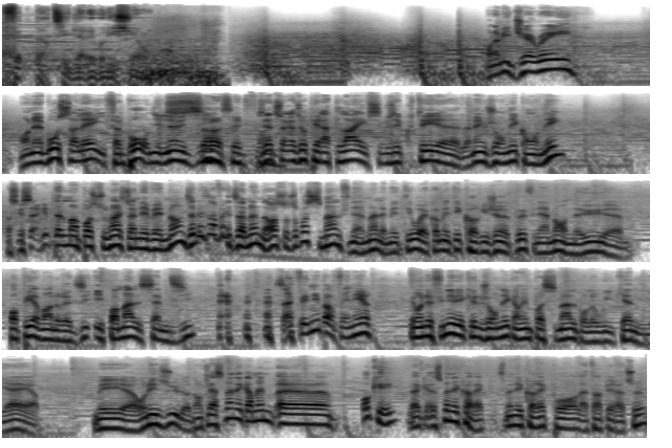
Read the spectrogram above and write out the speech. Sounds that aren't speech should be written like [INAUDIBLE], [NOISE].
Faites partie de la révolution. Mon ami Jerry, on a un beau soleil, il fait beau, on est lundi. Ça, c'est le fun. Vous êtes sur Radio Pirate Live si vous écoutez euh, la même journée qu'on est. Parce que ça arrive tellement pas souvent que c'est un événement. On disait, mais en fin de semaine, oh, ça pas si mal finalement. La météo a comme été corrigée un peu. Finalement, on a eu euh, pas pire vendredi et pas mal samedi. [LAUGHS] ça a fini par finir. Et on a fini avec une journée quand même pas si mal pour le week-end hier. Mais euh, on est dû, là. Donc, la semaine est quand même euh, OK. La, semaine est correcte. La semaine est correcte pour la température.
